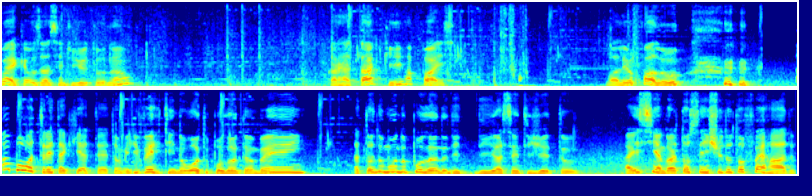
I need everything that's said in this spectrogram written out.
Ué, quer usar centro injetor não? O cara já tá aqui, rapaz. Valeu, falou. Uma boa treta aqui até, tô me divertindo. O outro pulou também. Tá todo mundo pulando de, de assento injetor. Aí sim, agora tô sem shield, eu tô ferrado.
